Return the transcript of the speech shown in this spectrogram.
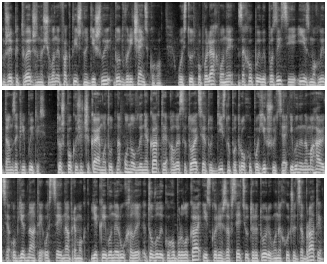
вже підтверджено, що вони фактично дійшли до Дворічанського. Ось тут по полях вони захопили позиції і змогли там закріпитись. Тож поки що чекаємо тут на оновлення карти, але ситуація тут дійсно потроху погіршується, і вони намагаються об'єднати ось цей напрямок, який вони рухали до великого бурлука, і, скоріш за все, цю територію вони хочуть забрати.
